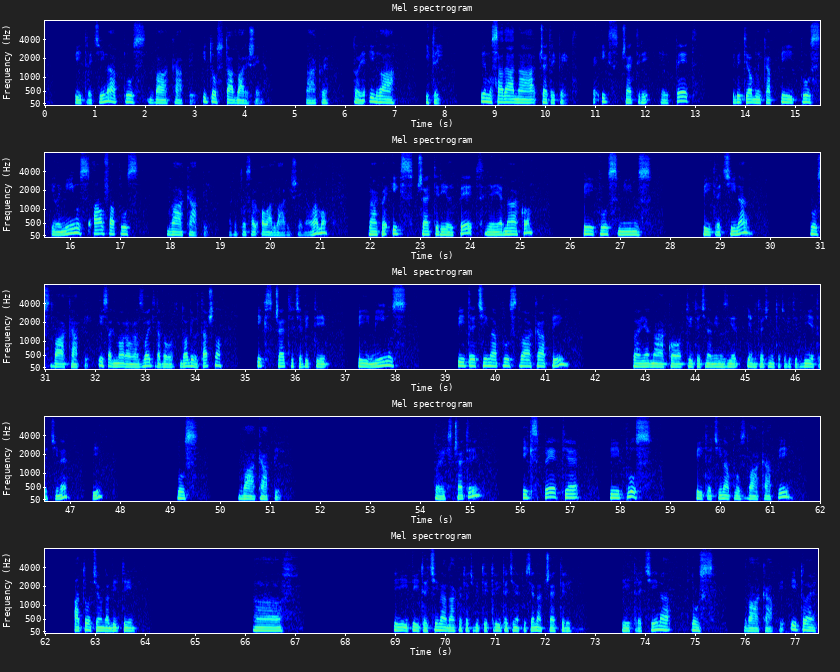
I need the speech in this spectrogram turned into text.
pi trećina plus 2 k pi. I to su ta dva rješenja. Dakle, to je i 2 i 3. Idemo sada na 4 5. X 4 ili 5 će biti oblika pi plus ili minus alfa plus 2 k pi. Dakle, to sad ova dva rješenja ovamo. Dakle, x4 ili 5 je jednako pi plus minus pi trećina plus 2k pi. I sad moramo razvojiti da bi dobili tačno. x4 će biti pi minus pi trećina plus 2k pi. To je jednako 3 trećina minus 1 trećinu, to će biti 2 trećine pi plus 2k pi. To je x4. x5 je pi plus pi trećina plus 2k pi, a to će onda biti uh, pi pi trećina, dakle to će biti 3 trećine plus 1, 4 pi trećina plus 2k pi. I to je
